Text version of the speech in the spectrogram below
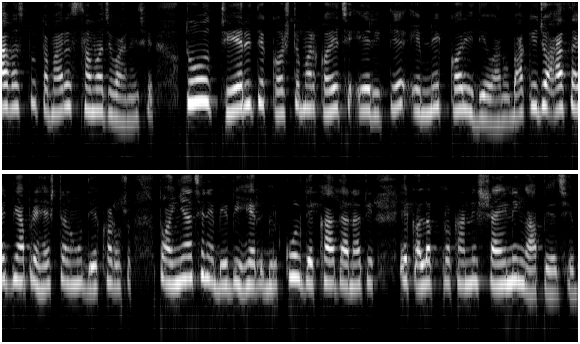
આ વસ્તુ તમારે સમજવાની છે. તો જે રીતે કસ્ટમર કહે છે એ રીતે એમને કરી દેવાનું. બાકી જો આ સાઈડની આપણે હેરસ્ટાઈલ હું દેખાડું છું, તો અહીંયા છે ને બેબી હેર બિલકુલ દેખાતા નથી. એક અલગ પ્રકારની શાઇનિંગ આપે છે.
